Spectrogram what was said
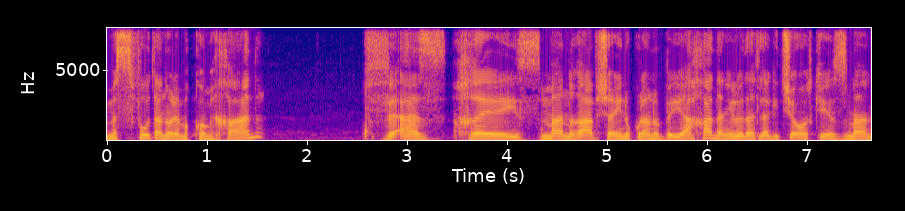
הם אספו אותנו למקום אחד, ואז אחרי זמן רב שהיינו כולנו ביחד, אני לא יודעת להגיד שעות כי זמן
